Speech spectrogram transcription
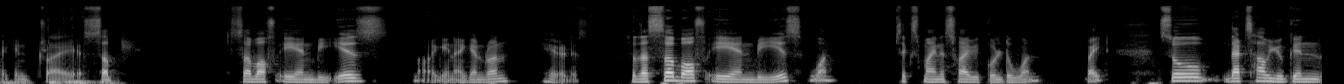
I can try a sub sub of a and b is now again I can run here it is. So the sub of a and b is 1 6 minus 5 equal to 1 right? So that's how you can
